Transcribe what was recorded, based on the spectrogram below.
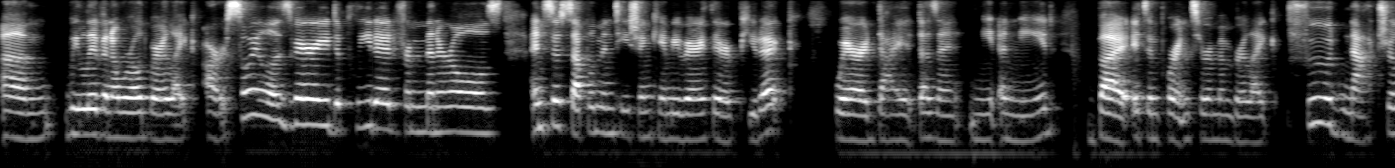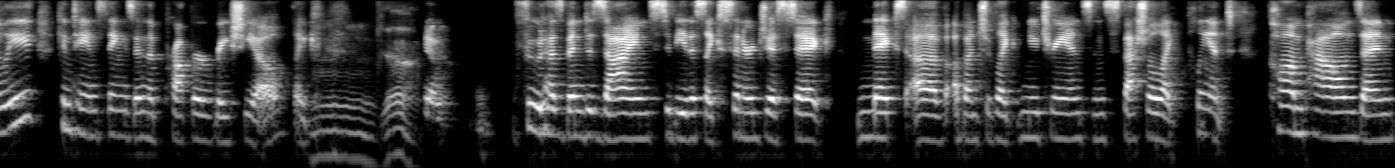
Um, we live in a world where like our soil is very depleted from minerals. And so supplementation can be very therapeutic where diet doesn't meet a need but it's important to remember like food naturally contains things in the proper ratio like mm, yeah you know food has been designed to be this like synergistic mix of a bunch of like nutrients and special like plant compounds and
